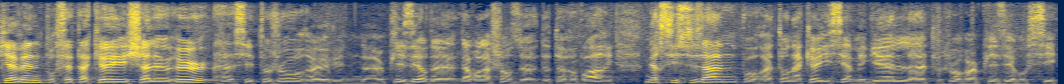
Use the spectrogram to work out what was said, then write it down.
Kevin pour cet accueil chaleureux. Euh, c'est toujours euh, un plaisir d'avoir la chance de, te revoir. Merci Suzanne pour euh, ton accueil ici à McGill. toujours un plaisir aussi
